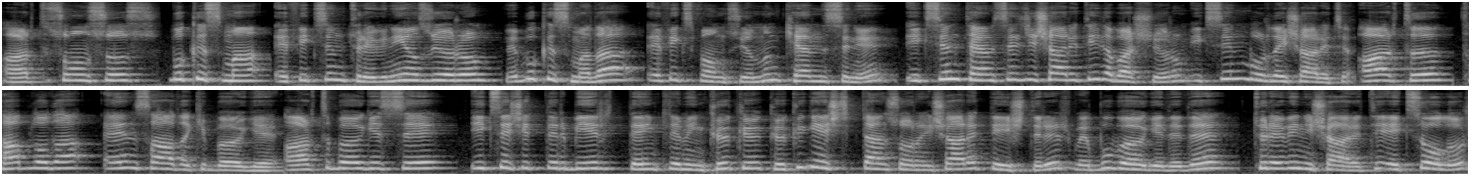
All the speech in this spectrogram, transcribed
artı sonsuz. Bu kısma fx'in türevini yazıyorum ve bu kısma da fx fonksiyonunun kendisini. x'in temsilci işaretiyle başlıyorum. x'in burada işareti artı. Tabloda en sağdaki bölge artı bölgesi. x eşittir 1 denklemin kökü. Kökü geçtikten sonra işaret değiştirir ve bu bölgede de türevin işareti eksi olur.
